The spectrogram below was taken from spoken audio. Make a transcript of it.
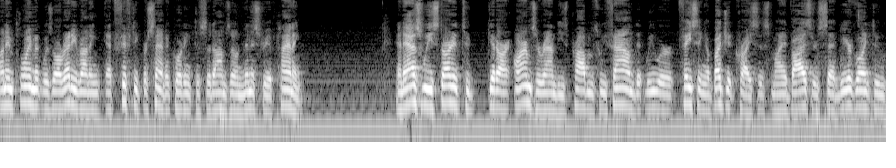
unemployment was already running at 50%, according to Saddam's own Ministry of Planning. And as we started to get our arms around these problems, we found that we were facing a budget crisis. My advisors said we are going to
